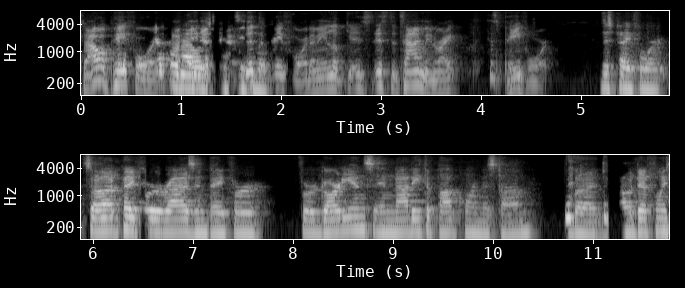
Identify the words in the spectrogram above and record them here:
So I will pay for it. I mean, that's, that's good to pay for it. I mean, look, it's it's the timing, right? Just pay for it. Just pay for it. So I'd pay for Rise and pay for for Guardians and not eat the popcorn this time but I would definitely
